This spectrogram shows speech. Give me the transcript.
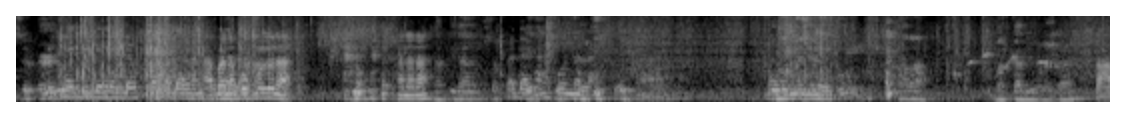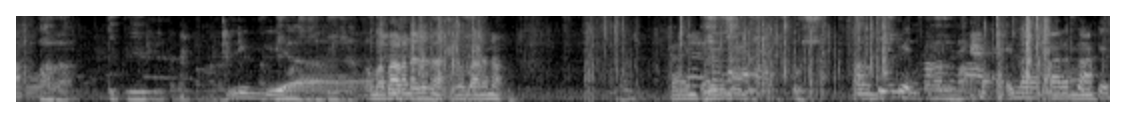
Sir Ernie, May bibilin daw sa padalang na na book lang. mo Luna. Ano na? sa Padalang ko na lang. Pumunta siya dito para magkaliwanagan, Tako. para i-clear yung kanyang pangalan. At di magsasabihin siya. Tumaba ka na Luna. Tumaba na no. Kain tayo ulit. Of course. Ang buhay pangalan mo. Eh, mga para sa akin.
